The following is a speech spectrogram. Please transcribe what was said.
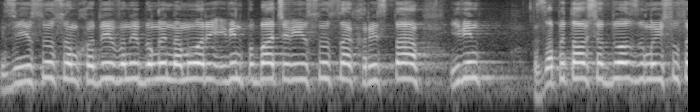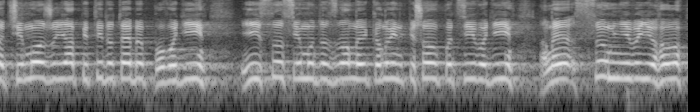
з Ісусом, ходив, вони були на морі, і він побачив Ісуса Христа, і він запитався дозволу Ісуса, чи можу я піти до тебе по воді. І Ісус йому дозволив, коли він пішов по цій воді, але сумніви його,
